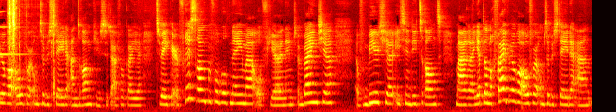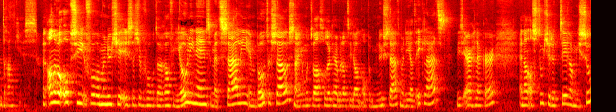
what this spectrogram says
euro over om te besteden aan drankjes. Dus daarvoor kan je twee keer een frisdrank bijvoorbeeld nemen. Of je neemt een wijntje of een biertje, iets in die trant. Maar uh, je hebt dan nog 5 euro over om te besteden aan drankjes. Een andere optie voor een minuutje is dat je bijvoorbeeld een ravioli neemt met sali en botersaus. Nou, je moet wel geluk hebben dat die dan op het menu staat, maar die had ik laatst. Die is erg lekker. En dan als toetje de tiramisu.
